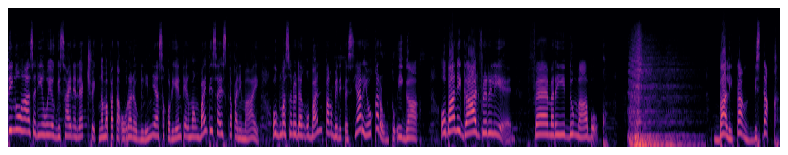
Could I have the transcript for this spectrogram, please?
Tinguha sa Diway og Visayan Electric nga mapatauran og linya sa kuryente ang mga 26 ka panimay ug masunod ang uban pang benepisyaryo karong tuiga. Uban ni Godfrey Relien, Femery Dumabok. Balitang Bisdak.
